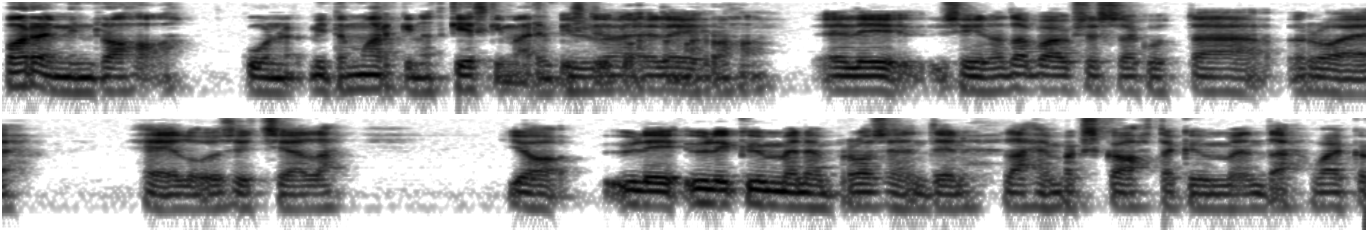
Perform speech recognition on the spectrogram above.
paremmin rahaa kuin mitä markkinat keskimäärin pystyy Kyllä, tuottamaan eli, rahaa. Eli siinä tapauksessa, kun tämä ROE heiluu sit siellä jo yli, yli 10 prosentin lähempäksi 20, vaikka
